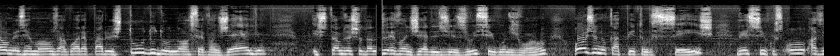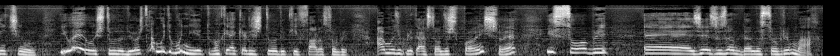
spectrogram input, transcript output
Então, meus irmãos, agora para o estudo do nosso Evangelho. Estamos estudando o Evangelho de Jesus, segundo João, hoje no capítulo 6, versículos 1 a 21. E o estudo de hoje está muito bonito, porque é aquele estudo que fala sobre a multiplicação dos pães, né? E sobre é Jesus andando sobre o mar.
